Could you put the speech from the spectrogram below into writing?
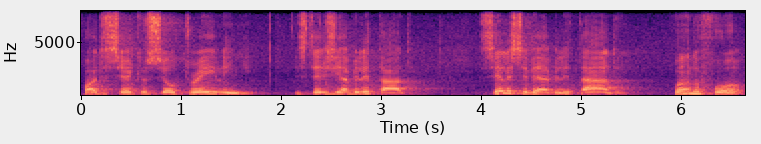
pode ser que o seu training esteja habilitado. Se ele estiver habilitado, quando for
